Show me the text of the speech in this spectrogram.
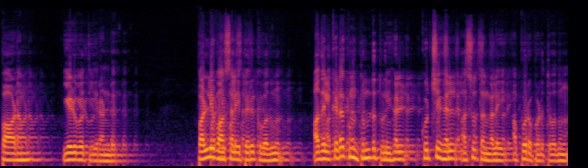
பாடம் எழுபத்தி இரண்டு பள்ளிவாசலை பெருக்குவதும் அதில் கிடக்கும் துண்டு துணிகள் குச்சிகள் அசுத்தங்களை அப்புறப்படுத்துவதும்.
